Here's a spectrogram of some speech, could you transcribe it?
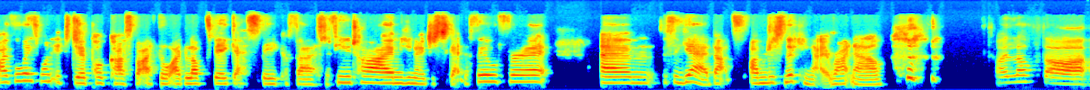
I've always wanted to do a podcast, but I thought I'd love to be a guest speaker first a few times, you know, just to get the feel for it. Um, so yeah, that's I'm just looking at it right now. I love that.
